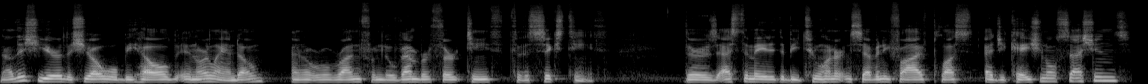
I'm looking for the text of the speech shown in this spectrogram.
Now, this year, the show will be held in Orlando and it will run from November 13th to the 16th. There's estimated to be 275 plus educational sessions.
